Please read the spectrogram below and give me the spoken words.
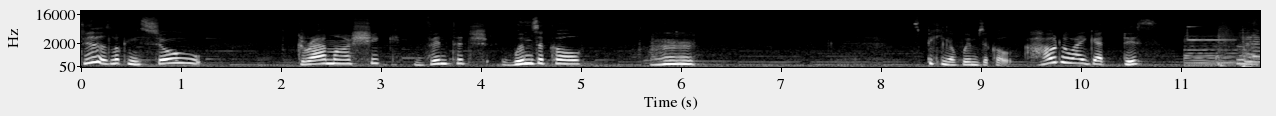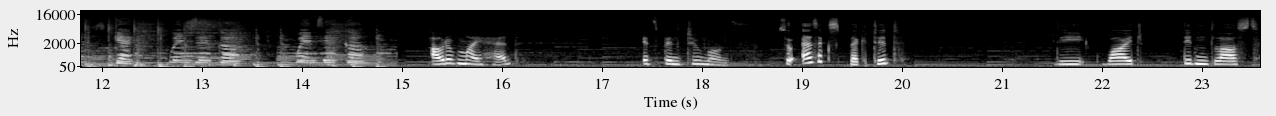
This is looking so grandma chic, vintage, whimsical. Mm. Speaking of whimsical, how do I get this Let's get whimsical, whimsical. out of my head? It's been two months. So as expected, the white didn't last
